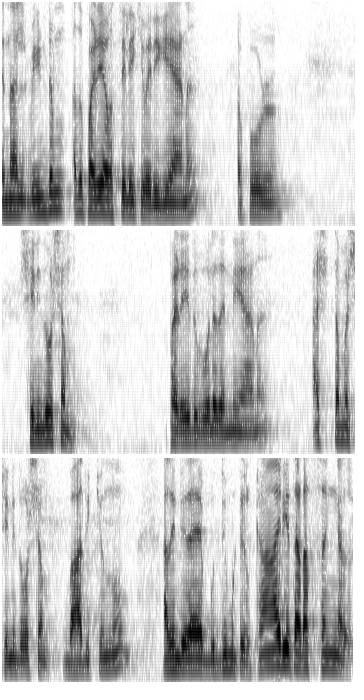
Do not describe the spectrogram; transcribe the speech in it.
എന്നാൽ വീണ്ടും അത് പഴയ അവസ്ഥയിലേക്ക് വരികയാണ്. അപ്പോൾ ശനിദോഷം പഴയതുപോലെ തന്നെയാണ്. അഷ്ടമ ശനിദോഷം ബാധിക്കുന്നു. അതിന്റേതായ ബുദ്ധിമുട്ടുകൾ കാര്യതടസ്സങ്ങൾ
